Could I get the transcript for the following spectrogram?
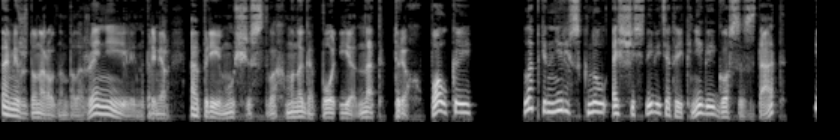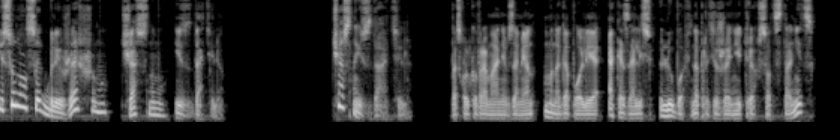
о международном положении или, например, о преимуществах многополья над трехполкой, Лапкин не рискнул осчастливить этой книгой госиздат и сунулся к ближайшему частному издателю. Частный издатель, поскольку в романе взамен многополия оказались любовь на протяжении трехсот страниц,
